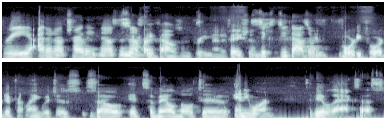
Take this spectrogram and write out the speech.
free. I don't know. Charlie knows the 60, number. Sixty thousand free meditations. Sixty thousand forty-four different languages. So it's available to anyone to be able to access.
